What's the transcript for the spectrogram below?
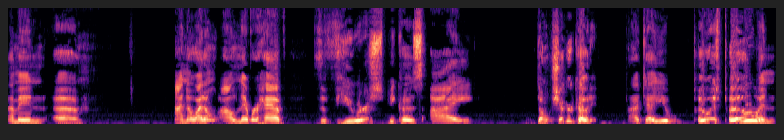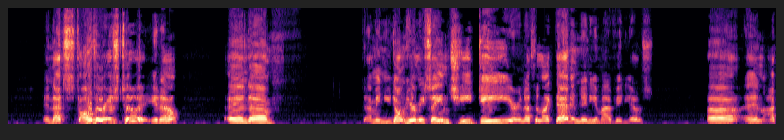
I mean, uh, I know I don't, I'll never have the viewers because I don't sugarcoat it. I tell you, poo is poo, and and that's all there is to it, you know. And um, I mean, you don't hear me saying GD or nothing like that in any of my videos. Uh, and I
